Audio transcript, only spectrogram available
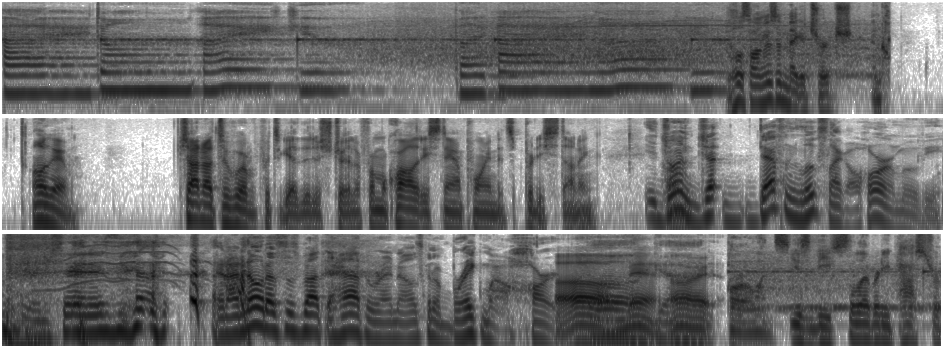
I don't like you, but I love you. Hillsong is a megachurch, and Okay. Shout out to whoever put together this trailer. From a quality standpoint, it's pretty stunning. It joint um, ju- definitely looks like a horror movie. You know what I'm saying? It's- and I know that's what's about to happen right now. It's gonna break my heart. Oh, oh man. All right. Carl Lentz is the celebrity pastor.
